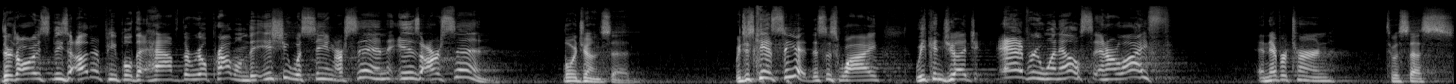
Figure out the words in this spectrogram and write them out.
there's always these other people that have the real problem. The issue with seeing our sin is our sin, Lloyd Jones said. We just can't see it. This is why we can judge everyone else in our life and never turn to assess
